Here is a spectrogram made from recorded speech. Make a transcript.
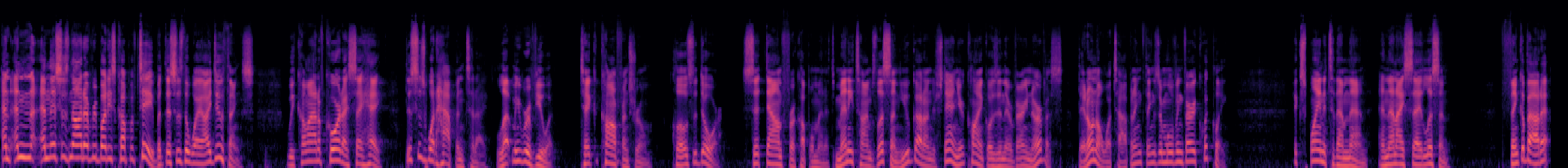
and and and this is not everybody's cup of tea, but this is the way I do things. We come out of court. I say, "Hey." This is what happened today. Let me review it. Take a conference room, close the door, sit down for a couple minutes. Many times, listen, you've got to understand your client goes in there very nervous. They don't know what's happening, things are moving very quickly. Explain it to them then. And then I say, listen, think about it,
